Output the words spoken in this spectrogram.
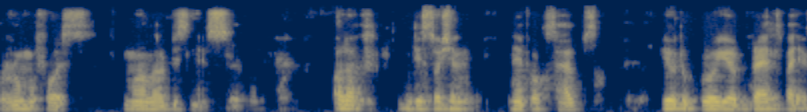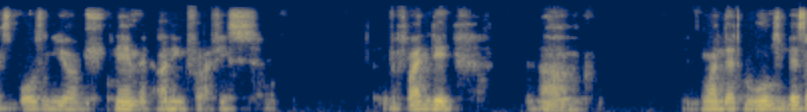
room for smaller business. All of these social networks helps you to grow your brands by exposing your name and earning traffic. The uh, one that works best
